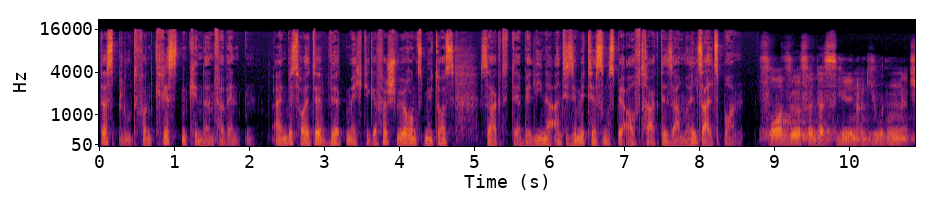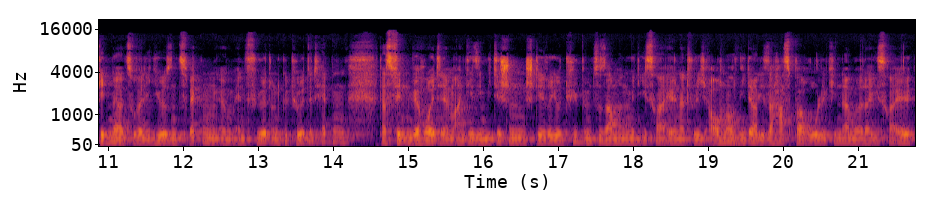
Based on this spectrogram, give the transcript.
das Blut von Christenkindern verwenden. Ein bis heute wirkmächtiger Verschwörungsmythos, sagt der Berliner Antisemitismusbeauftragte Samuel Salzborn. Vorwürfe, dass Jüdinnen und Juden Kinder zu religiösen Zwecken ähm, entführt und getötet hätten. Das finden wir heute im antisemitischen Stereotyp im Zusammenhang mit Israel natürlich auch noch wieder. Diese Hassparole Kindermörder Israel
